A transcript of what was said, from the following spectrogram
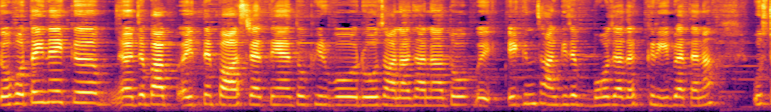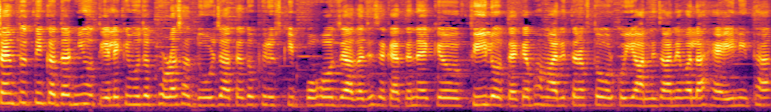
तो होता ही ना एक जब आप इतने पास रहते हैं तो फिर वो रोज़ आना जाना तो एक इंसान की जब बहुत ज़्यादा करीब रहता है ना, उस टाइम तो इतनी कदर नहीं होती है, लेकिन वो जब थोड़ा सा दूर जाता है तो फिर उसकी बहुत ज़्यादा जैसे कहते हैं ना कि फ़ील होता है कि अब हमारी तरफ़ तो और कोई आने जाने वाला है ही नहीं था।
